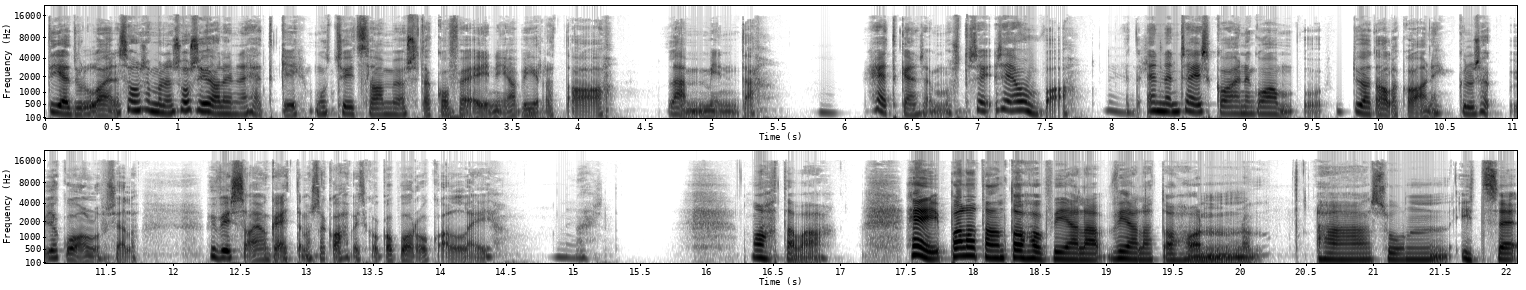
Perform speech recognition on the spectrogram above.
tietynlainen. Se on semmoinen sosiaalinen hetki, mutta siitä saa myös sitä kofeiinia, virtaa, lämmintä. Hetken semmoista. Se, se on vaan. Et ennen seiskaa, ennen kuin työt alkaa, niin kyllä se joku on ollut siellä hyvissä ajoin keittämässä kahvit koko porukalle. Ja näin. Mahtavaa. Hei, palataan tuohon vielä, vielä tuohon äh, sun itse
